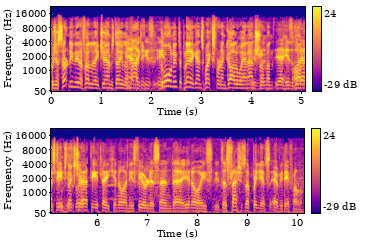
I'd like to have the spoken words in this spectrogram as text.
But you certainly need a fella like James Doyle and Yeah, like Marty he's- he's- going into play against Wexford and Galway and Antrim and yeah, he's a good athlete. He's next good year. athlete, like you know, and he's fearless, and uh, you know, he's there's flashes of brilliance every day from him.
